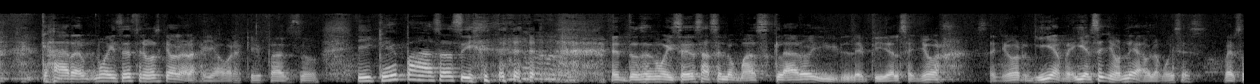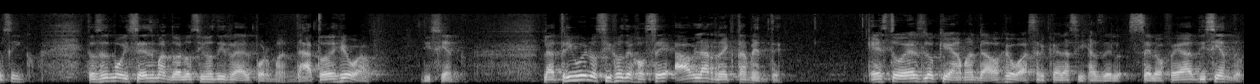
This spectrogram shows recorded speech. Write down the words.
Cara, Moisés, tenemos que hablar. Ay, ahora qué pasó. ¿Y qué pasa si? Entonces Moisés hace lo más claro y le pide al Señor, Señor, guíame. Y el Señor le habla a Moisés, verso 5. Entonces Moisés mandó a los hijos de Israel por mandato de Jehová, diciendo, la tribu de los hijos de José habla rectamente. Esto es lo que ha mandado Jehová acerca de las hijas de Zelofead, diciendo,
